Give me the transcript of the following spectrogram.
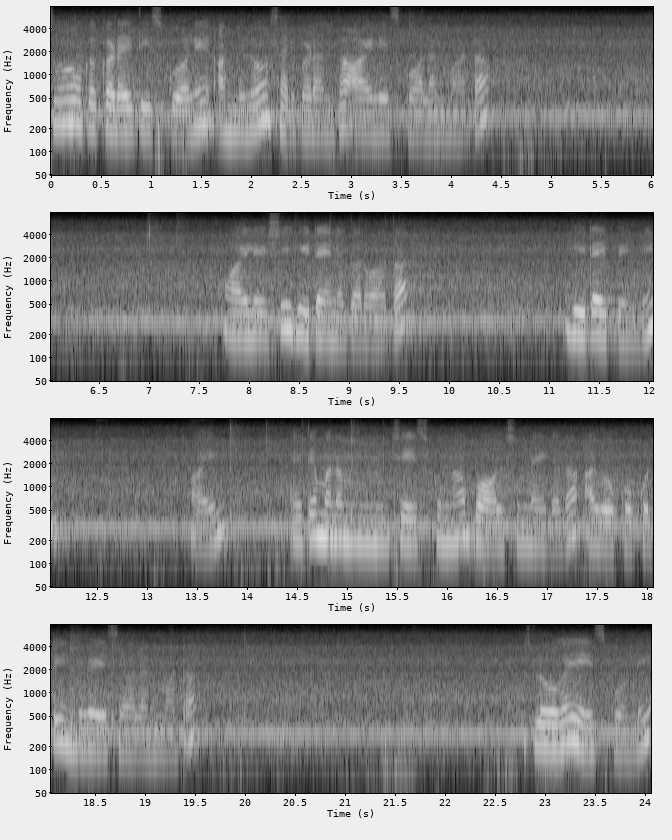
సో ఒక కడాయి తీసుకోవాలి అందులో సరిపడంత ఆయిల్ వేసుకోవాలన్నమాట. ఆయిల్ వేసి హీట్ అయిన తర్వాత హీట్ అయిపోయింది ఆయిల్. అయితే మనం చేసుకున్న బాల్స్ ఉన్నాయి కదా అవి ఒక్కొక్కటి ఇందులో వేసేయాలన్నమాట. స్లోగా వేసుకోండి.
